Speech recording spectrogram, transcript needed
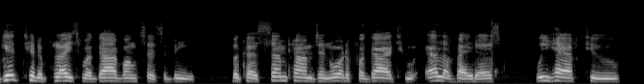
get to the place where God wants us to be. Because sometimes, in order for God to elevate us, we have to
